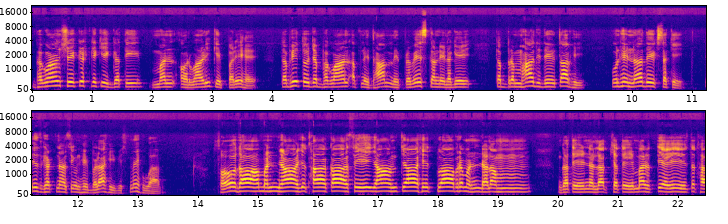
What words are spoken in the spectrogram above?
भगवान श्री कृष्ण की गति, मन और वाणी के परे है, तभी तो जब भगवान अपने धाम में प्रवेश करने लगे, तब ब्रह्मादि देवता भी उन्हें न देख सके। इस घटना से उन्हें बड़ा ही विस्मय हुआ। सौदामन्या यथाकाशे यान्त्या हित्वा भ्रमण्डलम् गतेन लक्ष्यते मर्त्यै तथा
